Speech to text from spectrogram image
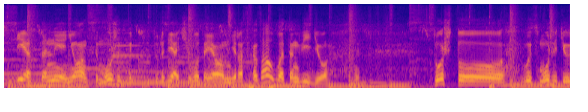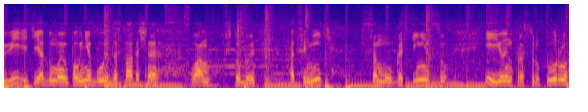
Все остальные нюансы, может быть, друзья, чего-то я вам не рассказал в этом видео. То, что вы сможете увидеть, я думаю, вполне будет достаточно вам, чтобы оценить саму гостиницу и ее инфраструктуру,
